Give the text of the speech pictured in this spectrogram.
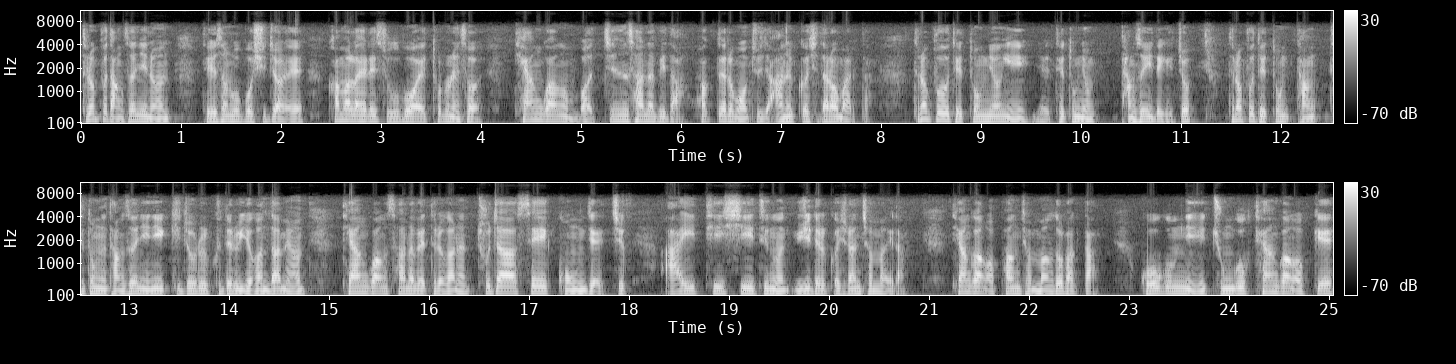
트럼프 당선인은 대선 후보 시절에 카말라 해리스 후보와의 토론에서 태양광은 멋진 산업이다. 확대로 멈추지 않을 것이다 라고 말했다. 트럼프 대통령이 대통령 당선이 되겠죠. 트럼프 대통령, 당, 대통령 당선인이 기조를 그대로 이어간다면 태양광 산업에 들어가는 투자세 공제, 즉 ITC 등은 유지될 것이란 전망이다. 태양광 업황 전망도 밝다. 고금리 중국 태양광 업계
